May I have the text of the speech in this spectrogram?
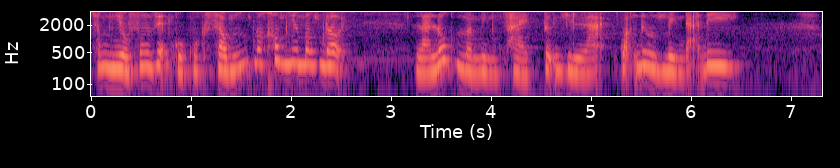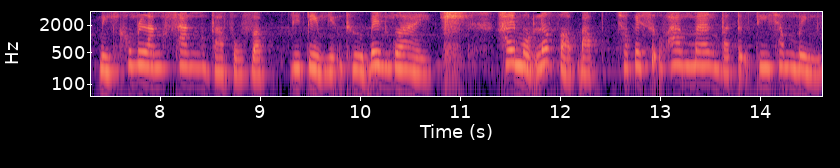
trong nhiều phương diện của cuộc sống nó không như mong đợi. Là lúc mà mình phải tự nhìn lại quãng đường mình đã đi. Mình không lăng xăng và vồ vập đi tìm những thứ bên ngoài, hay một lớp vỏ bọc cho cái sự hoang mang và tự ti trong mình.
